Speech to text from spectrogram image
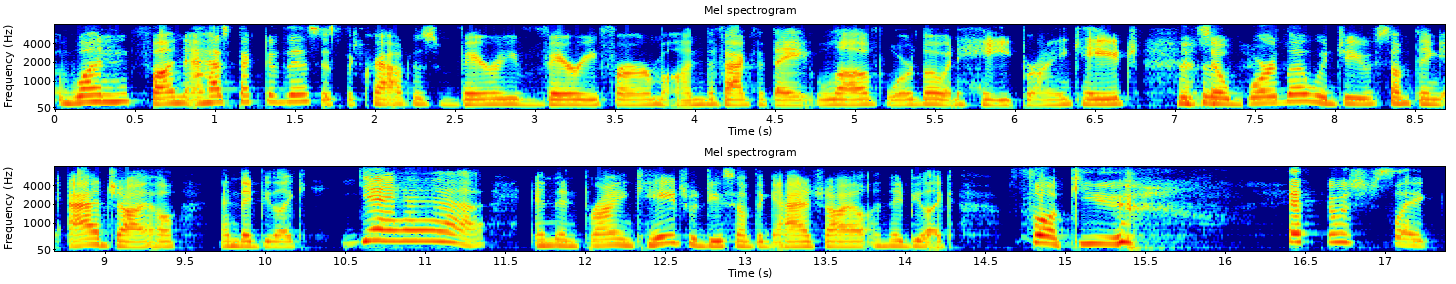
one fun aspect of this is the crowd was very, very firm on the fact that they love Wardlow and hate Brian Cage. So Wardlow would do something agile and they'd be like, yeah. And then Brian Cage would do something agile and they'd be like, fuck you. and it was just like,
